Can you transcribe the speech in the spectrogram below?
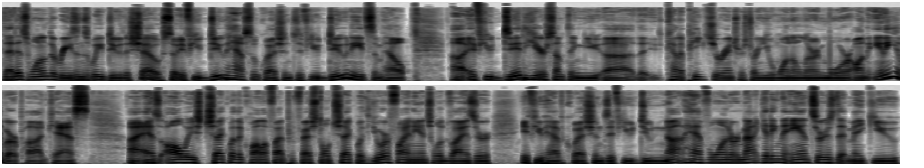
that is one of the reasons we do the show. So if you do have some questions, if you do need some help, uh, if you did hear something you uh, that kind of piqued your interest or you want to learn more on any of our podcasts, uh, as always, check with a qualified professional. Check with your financial advisor if you have questions. If you do not have one or not getting the answers that make you,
